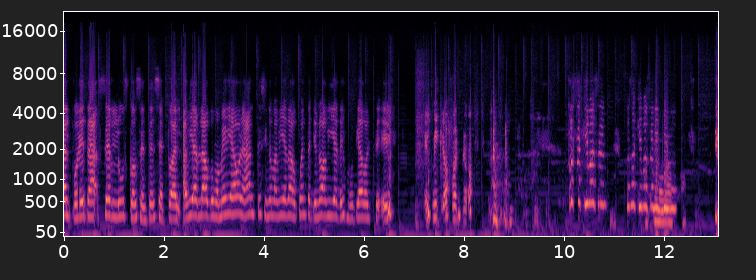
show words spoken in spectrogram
Atípica el poeta ser luz con sentencia actual. Había hablado como media hora antes y no me había dado cuenta que no había desmuteado el, el, el micrófono. cosas que pasan, cosas que pasan en vivo.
